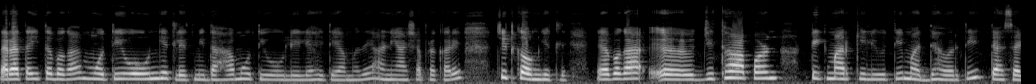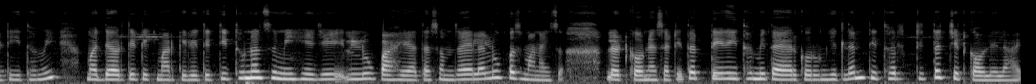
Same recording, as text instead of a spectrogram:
तर आता इथं बघा मोती ओवून घेतलेत. मी दहा मोती ओवलेले आहेत यामध्ये आणि अशा प्रकारे चिटकावून घेतले. या बघा जिथं आपण टिक मार्क केली होती मध्यावरती त्यासाठी इथं मी मध्यावरती टिक मार्क केली होती. तिथूनच मी हे जे लूप आहे आता समजा याला लूपच म्हणायचं लटकवण्यासाठी तर ते इथं मी तयार करून घेतलं आणि तिथं तिथंच चिटकावलेलं आहे.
